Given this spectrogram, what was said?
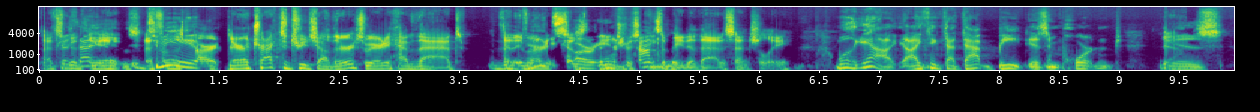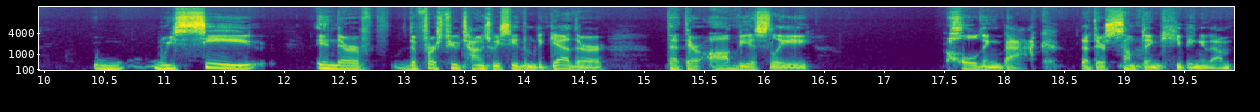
that's a good that- thing. to the me- start, they're attracted to each other, so we already have that. The they've already are interesting. consummated that essentially. Well, yeah, I think that that beat is important. Yeah. Is we see in their the first few times we see them together that they're obviously holding back that there's something keeping them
